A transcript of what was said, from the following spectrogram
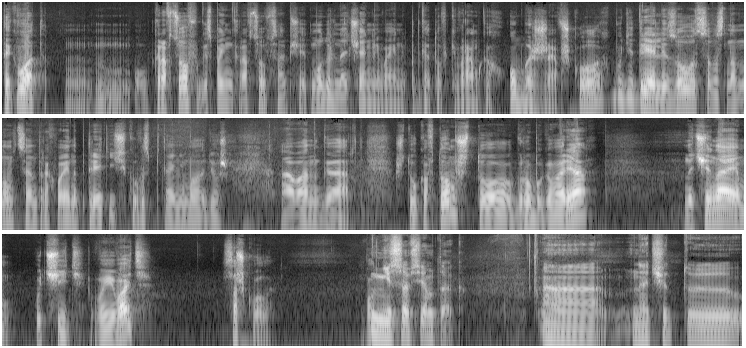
Так вот, Кравцов, господин Кравцов сообщает, модуль начальной военной подготовки в рамках ОБЖ в школах будет реализовываться в основном в центрах военно-патриотического воспитания молодежь «Авангард». Штука в том, что, грубо говоря, начинаем учить воевать со школы. Вот. Не совсем так. А, значит, э,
